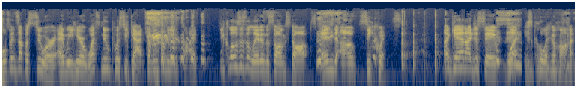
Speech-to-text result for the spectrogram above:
opens up a sewer, and we hear "What's New, Pussycat" coming from the inside. She closes the lid, and the song stops. End of sequence. Again, I just say, what is going on?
